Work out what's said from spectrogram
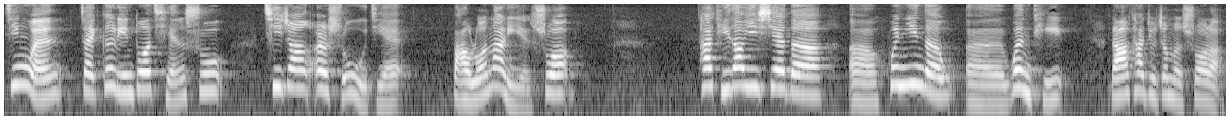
经文，在哥林多前书七章二十五节，保罗那里也说，他提到一些的呃婚姻的呃问题，然后他就这么说了：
